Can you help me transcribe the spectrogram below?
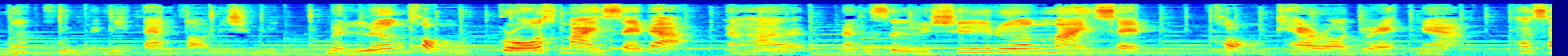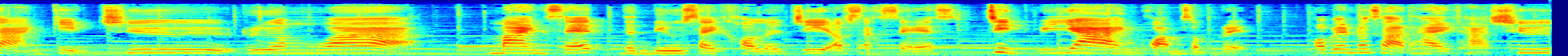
เมื่อคุณไม่มีแต้มต่อในชีวิต เหมือนเรื่องของ growth mindset อะนะคะหนังสือชื่อเรื่อง mindset ของ Carol Dweck เนี่ย ภาษาอังกฤษชื่อเรื่องว่า mindset the new psychology of success จิตวิทยาแห่งความสำเร็จ เพอเป็นภาษาไทยค่ะ ชื่อ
